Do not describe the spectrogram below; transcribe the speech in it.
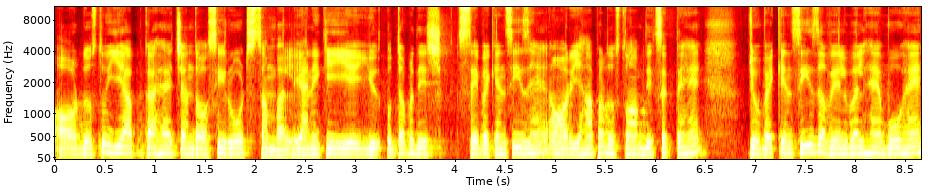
और दोस्तों, ये आपका है चंदौसी रोड संभल, यानी कि ये उत्तर प्रदेश से वैकेंसीज़ हैं। और यहाँ पर दोस्तों, आप देख सकते हैं जो वैकेंसीज़ अवेलेबल हैं, वो हैं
